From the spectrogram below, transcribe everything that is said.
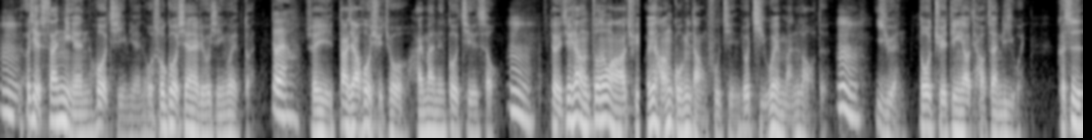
嗯，而且三年或几年，我说过现在流行因为短，对啊，所以大家或许就还蛮能够接受。嗯，对，就像中正万华区，哎，好像国民党附近有几位蛮老的，嗯，议员都决定要挑战立委。可是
